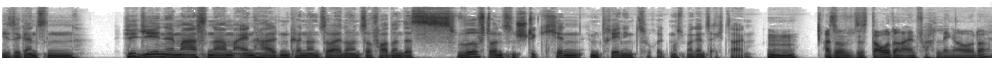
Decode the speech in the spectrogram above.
diese ganzen Hygienemaßnahmen einhalten können und so weiter und so fort. Und das wirft uns ein Stückchen im Training zurück, muss man ganz echt sagen. Mhm. Also das dauert dann einfach länger, oder?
